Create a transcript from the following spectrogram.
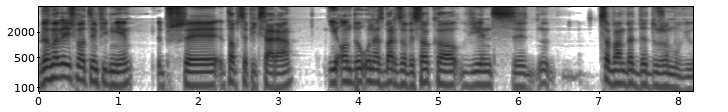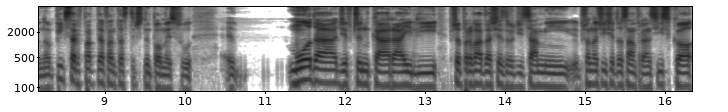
rozmawialiśmy o tym filmie przy topce Pixara i on był u nas bardzo wysoko, więc no, co wam będę dużo mówił. No, Pixar wpadł na fantastyczny pomysł. E, młoda dziewczynka Riley przeprowadza się z rodzicami, przenosi się do San Francisco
